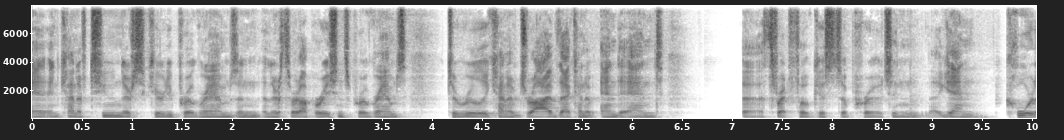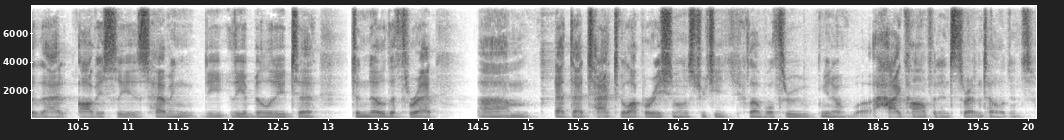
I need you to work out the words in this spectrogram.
and, and, kind of tune their security programs and, and, their threat operations programs to really kind of drive that kind of end to end threat focused approach. And again, core to that obviously is having the the ability to to know the threat um, at that tactical, operational, and strategic level through you know high confidence threat intelligence.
